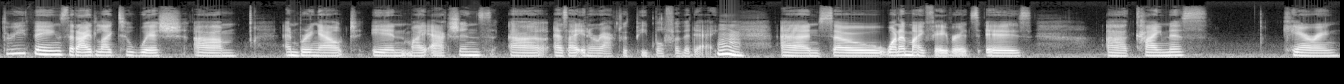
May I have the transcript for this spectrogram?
three things that I'd like to wish um, and bring out in my actions uh, as I interact with people for the day. Mm. And so, one of my favorites is uh, kindness, caring,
